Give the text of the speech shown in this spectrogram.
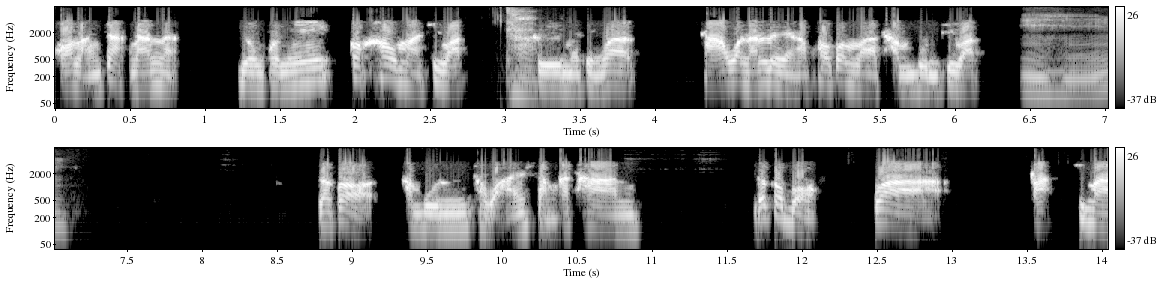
พอหลังจากนั้นอะโยมคนนี้ก็เข้ามาที่วัดครับคือหมายถึงว่าเช้าวันนั้นเลยครับเขาก็มาทำบุญที่วัดอืมหือแล้วก็ทำบุญถวายสังฆทาน แล้วก็บอกว่าพระที่มา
